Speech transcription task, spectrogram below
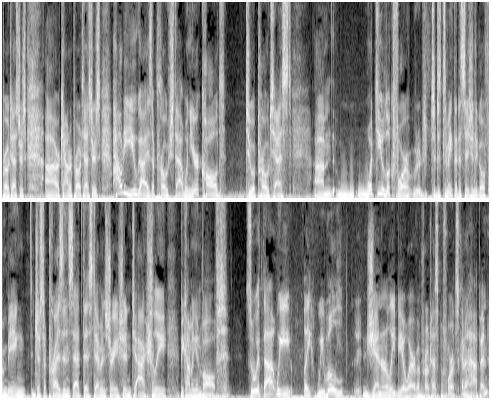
protesters uh, or counter protesters. How do you guys approach that? When you're called to a protest, um, what do you look for to, to make the decision to go from being just a presence at this demonstration to actually becoming involved? So with that, we like we will generally be aware of a protest before it's going to happen,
